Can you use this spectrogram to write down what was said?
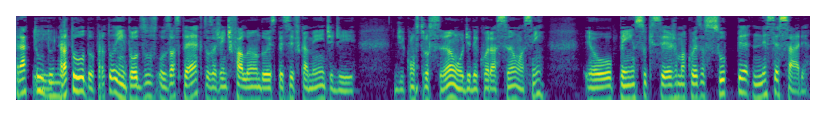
Para tudo, e, né? Para tudo, para tudo, em todos os, os, aspectos, a gente falando especificamente de, de construção ou de decoração, assim, eu penso que seja uma coisa super necessária.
